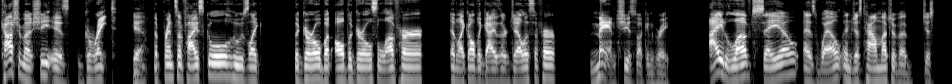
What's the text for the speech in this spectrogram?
Kashima, she is great. Yeah. The prince of high school who's like the girl, but all the girls love her and like all the guys are jealous of her. Man, she's fucking great. I loved Seo as well and just how much of a just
